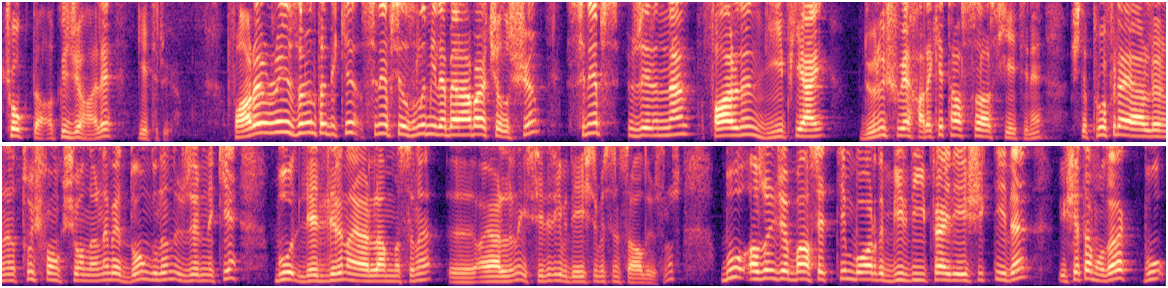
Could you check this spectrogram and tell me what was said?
çok da akıcı hale getiriyor. Fare Razer'ın tabii ki Synapse yazılımı ile beraber çalışıyor. Synapse üzerinden farenin DPI, dönüş ve hareket hassasiyetini, işte profil ayarlarını, tuş fonksiyonlarını ve dongle'ın üzerindeki bu ledlerin ayarlanmasını, e, ayarlarını istediğiniz gibi değiştirmesini sağlıyorsunuz. Bu az önce bahsettiğim bu arada bir DPI değişikliği de işte tam olarak bu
